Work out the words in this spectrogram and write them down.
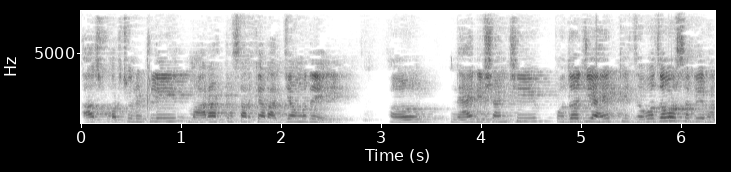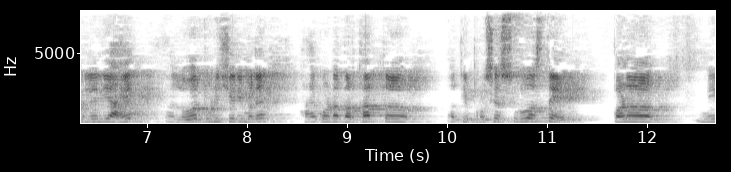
आज फॉर्च्युनेटली महाराष्ट्र सारख्या राज्यामध्ये न्यायाधीशांची पदं जी आहेत ती जवळजवळ सगळी भरलेली आहेत लोअर ज्युडिशियरीमध्ये हायकोर्टात अर्थात ती प्रोसेस सुरू असते. पण मी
